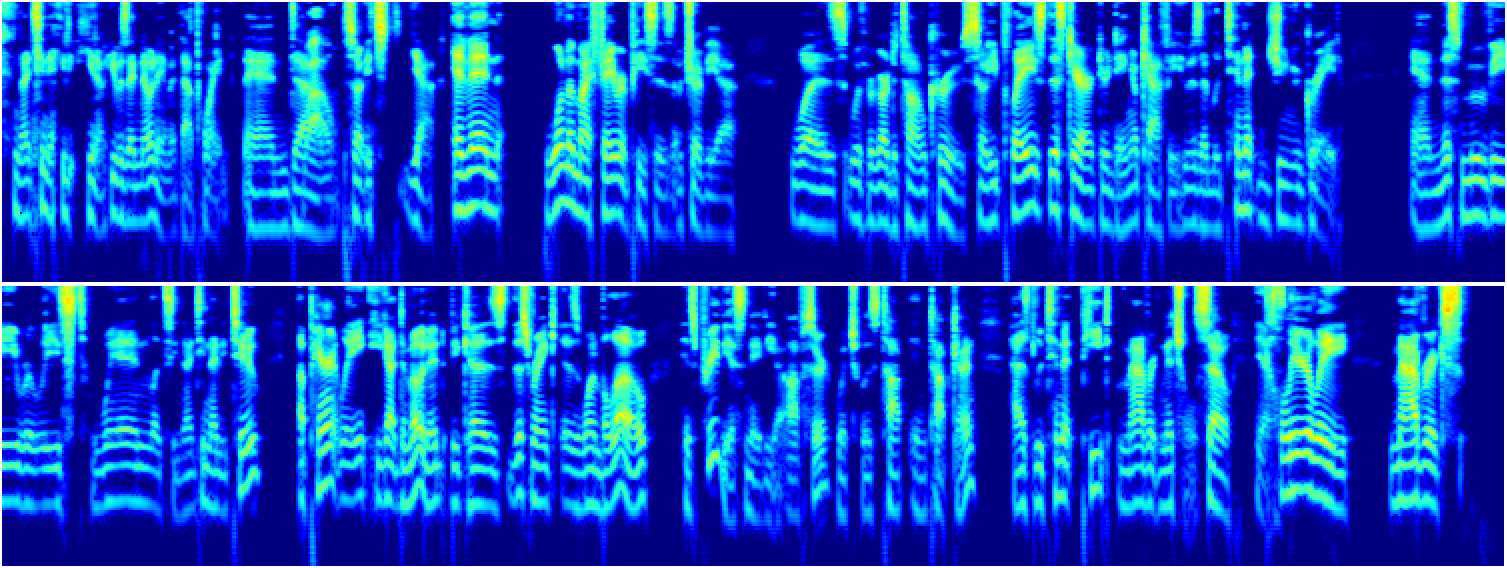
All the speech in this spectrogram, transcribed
1980. You know, he was a no name at that point. And uh, wow. So it's, yeah. And then one of my favorite pieces of trivia was with regard to Tom Cruise. So he plays this character, Daniel Kaffee, who is a lieutenant junior grade. And this movie released when, let's see, 1992. Apparently, he got demoted because this rank is one below his previous Navy officer, which was top in Top Gun, as Lieutenant Pete Maverick Mitchell. So Yes. Clearly, Maverick's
